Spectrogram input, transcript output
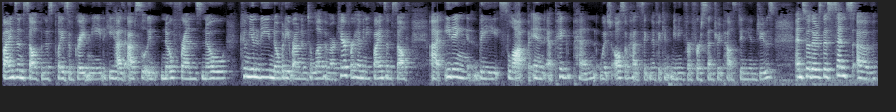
finds himself in this place of great need. He has absolutely no friends no community nobody around him to love him or care for him and he finds himself uh, eating the slop in a pig pen, which also has significant meaning for first century Palestinian Jews. And so there's this sense of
